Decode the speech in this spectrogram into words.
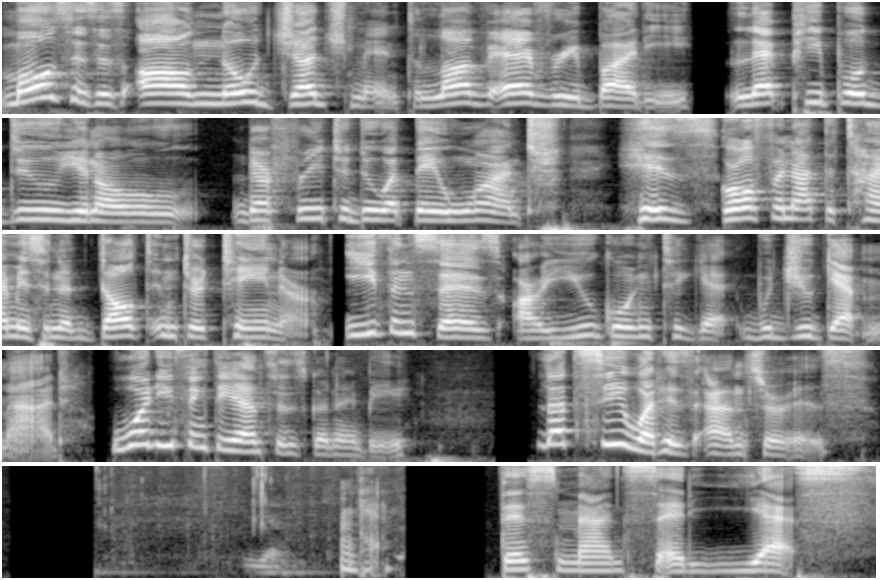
Moses is all no judgment, love everybody, let people do, you know, they're free to do what they want. His girlfriend at the time is an adult entertainer. Ethan says, Are you going to get, would you get mad? What do you think the answer is going to be? Let's see what his answer is. Yeah. Okay. This man said yes.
